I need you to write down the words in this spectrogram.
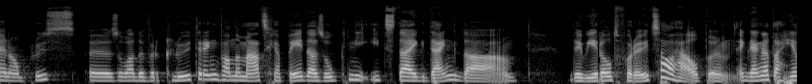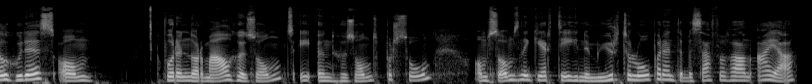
En dan plus, uh, de verkleutering van de maatschappij, dat is ook niet iets dat ik denk dat de wereld vooruit zal helpen. Ik denk dat dat heel goed is om voor een normaal gezond, een gezond persoon, om soms een keer tegen de muur te lopen en te beseffen van, ah ja,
